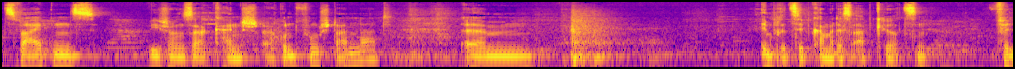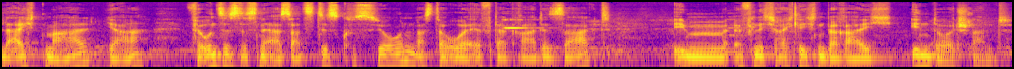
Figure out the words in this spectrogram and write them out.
Zweitens, wie schon gesagt, kein Rundfunkstandard. Ähm, im Prinzip kann man das abkürzen. Vielleicht mal, ja. Für uns ist es eine Ersatzdiskussion, was der ORF da gerade sagt. Im öffentlich-rechtlichen Bereich in Deutschland,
